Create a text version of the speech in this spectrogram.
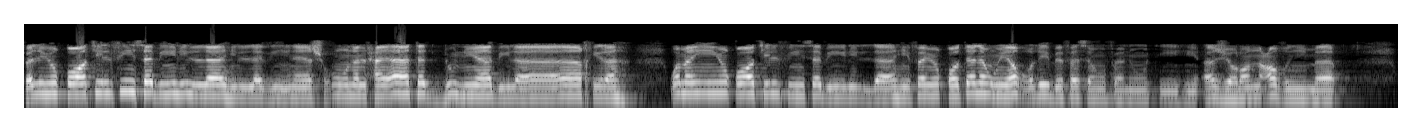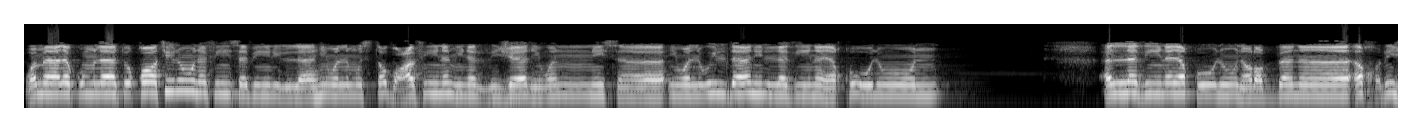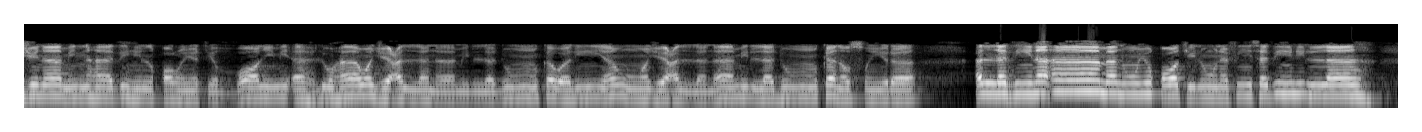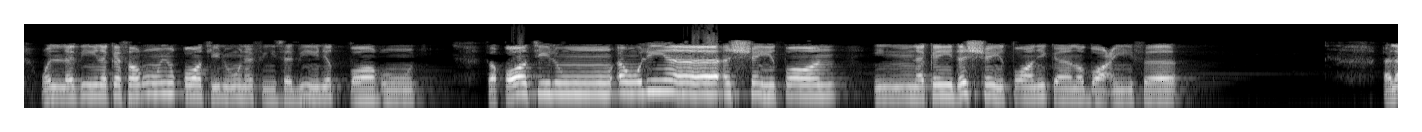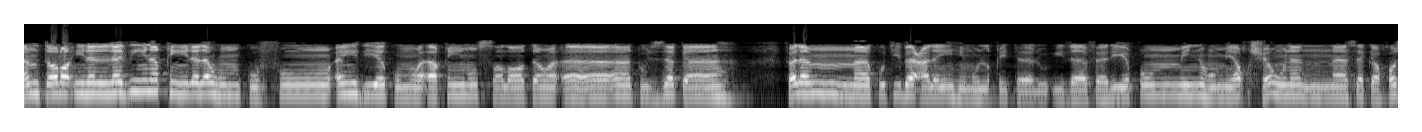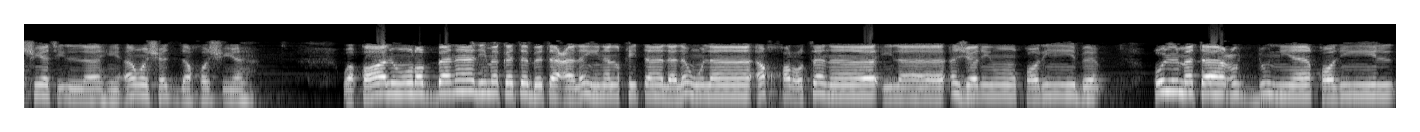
فليقاتل في سبيل الله الذين يشرون الحياة الدنيا بالآخرة. ومن يقاتل في سبيل الله فيقتل يغلب فسوف نوتيه أجرا عظيما. وما لكم لا تقاتلون في سبيل الله والمستضعفين من الرجال والنساء والولدان الذين يقولون الذين يقولون ربنا أخرجنا من هذه القرية الظالم أهلها واجعل لنا من لدنك وليا واجعل لنا من لدنك نصيرا. الذين آمنوا يقاتلون في سبيل الله والذين كفروا يقاتلون في سبيل الطاغوت. فقاتلوا أولياء الشيطان إن كيد الشيطان كان ضعيفاً. ألم تر إلى الذين قيل لهم كفوا أيديكم وأقيموا الصلاة وآتوا الزكاة فلما كتب عليهم القتال إذا فريق منهم يخشون الناس كخشية الله أو شد خشية وقالوا ربنا لم كتبت علينا القتال لولا أخرتنا إلى أجل قريب قل متاع الدنيا قليل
